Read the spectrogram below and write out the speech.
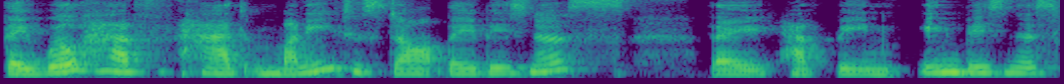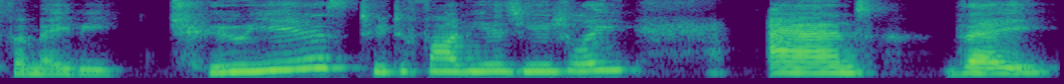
they will have had money to start their business. They have been in business for maybe two years, two to five years usually, and they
